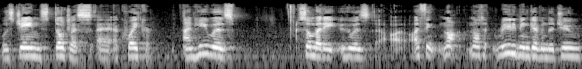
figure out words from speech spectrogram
was James Douglas, uh, a Quaker. And he was somebody who has, uh, I think, not, not really been given the due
